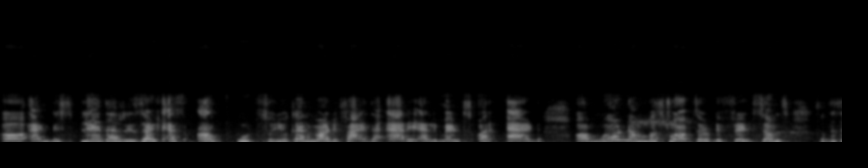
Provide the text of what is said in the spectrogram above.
uh, and display the result as output. So you can modify the array elements or add uh, more numbers to observe different sums. So this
